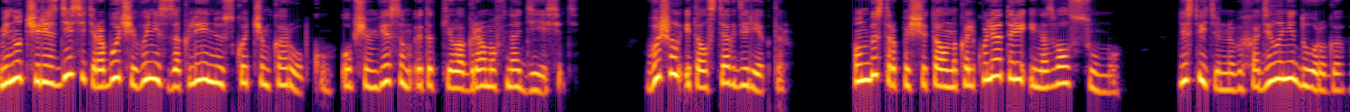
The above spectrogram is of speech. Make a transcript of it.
Минут через десять рабочий вынес заклеенную скотчем коробку. Общим весом это килограммов на десять. Вышел и толстяк-директор. Он быстро посчитал на калькуляторе и назвал сумму. Действительно, выходило недорого,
